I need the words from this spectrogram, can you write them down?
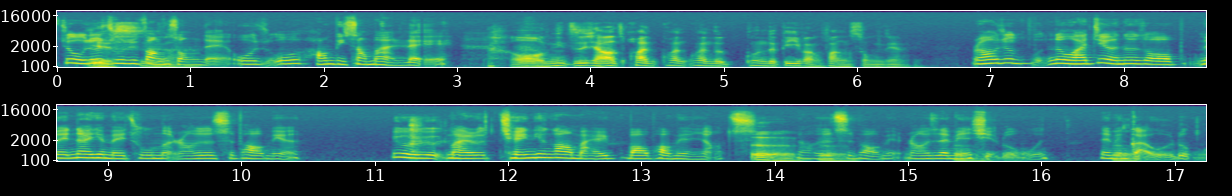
就我就出去放松的、欸，我我好像比上班还累、欸。哦，你只是想要换换换个换个地方放松这样。然后就不那我还记得那时候没那一天没出门，然后就吃泡面，因为我有买了前一天刚好买了一包泡面很想吃，嗯然后就吃泡面，然后就在那边写论文，那边改我的论文。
